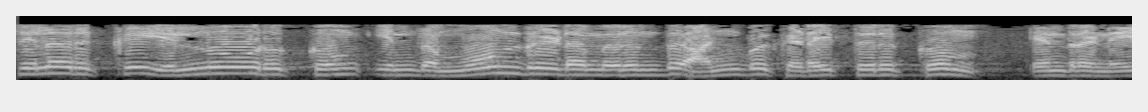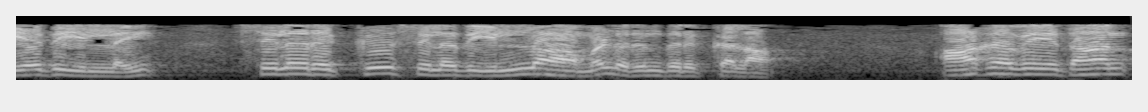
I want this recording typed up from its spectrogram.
சிலருக்கு எல்லோருக்கும் இந்த மூன்றிடமிருந்து அன்பு கிடைத்திருக்கும் என்ற நியதி இல்லை. சிலருக்கு சிலது இல்லாமல் இருந்திருக்கலாம். ஆகவேதான்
